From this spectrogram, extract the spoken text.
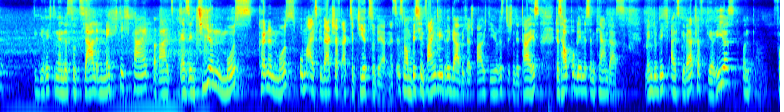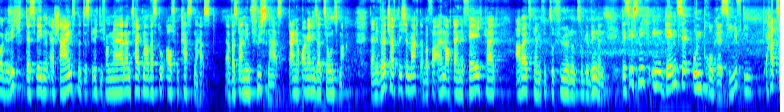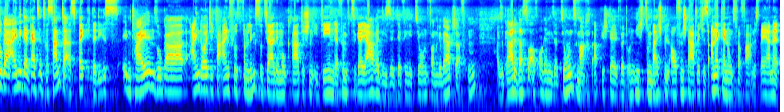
die Gerichte nennen das soziale Mächtigkeit, bereits präsentieren muss, können muss, um als Gewerkschaft akzeptiert zu werden. Es ist noch ein bisschen feingliedriger, aber ich erspare euch die juristischen Details. Das Hauptproblem ist im Kern das. Wenn du dich als Gewerkschaft gerierst und vor Gericht deswegen erscheinst, wird das Gericht dich fragen, naja, dann zeig mal, was du auf dem Kasten hast was du an den Füßen hast, deine Organisationsmacht, deine wirtschaftliche Macht, aber vor allem auch deine Fähigkeit, Arbeitskämpfe zu führen und zu gewinnen. Das ist nicht in Gänze unprogressiv, die hat sogar einige ganz interessante Aspekte, die ist in Teilen sogar eindeutig beeinflusst von linkssozialdemokratischen Ideen der 50er Jahre, diese Definition von Gewerkschaften. Also gerade, dass so auf Organisationsmacht abgestellt wird und nicht zum Beispiel auf ein staatliches Anerkennungsverfahren. Das wäre ja eine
